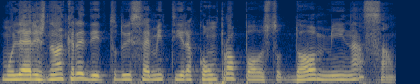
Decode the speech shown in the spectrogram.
Mulheres não acreditam, tudo isso é mentira com um propósito: dominação.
